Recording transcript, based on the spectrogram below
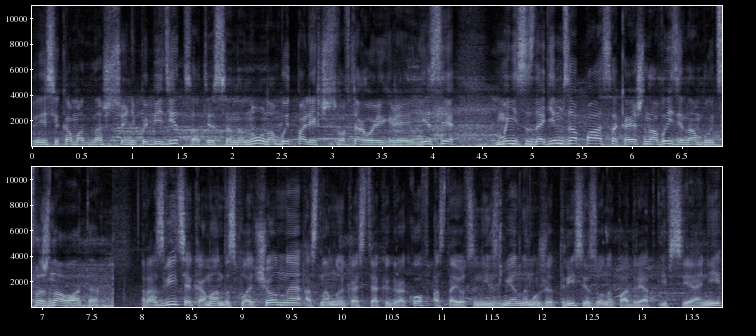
если команда наша сегодня победит, соответственно, ну, нам будет полегче во второй игре. Если мы не создадим запаса, конечно, на выезде нам будет сложновато. Развитие команда сплоченная, основной костяк игроков остается неизменным уже три сезона подряд. И все они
